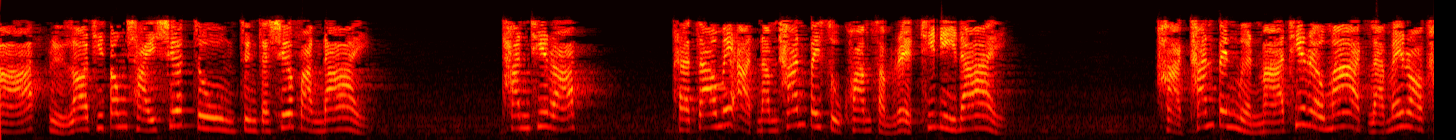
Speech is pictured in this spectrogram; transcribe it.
ม้า หรือล่อที่ต้องใช้เชือกจูงจึงจะเชื่อฟังได้ ท่านที่รัก พระเจ้าไม่อาจนำท่านไปสู่ความสำเร็จที่ดีได้หากท่านเป็นเหมือนม้าที่เร็วมากและไม่รอค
